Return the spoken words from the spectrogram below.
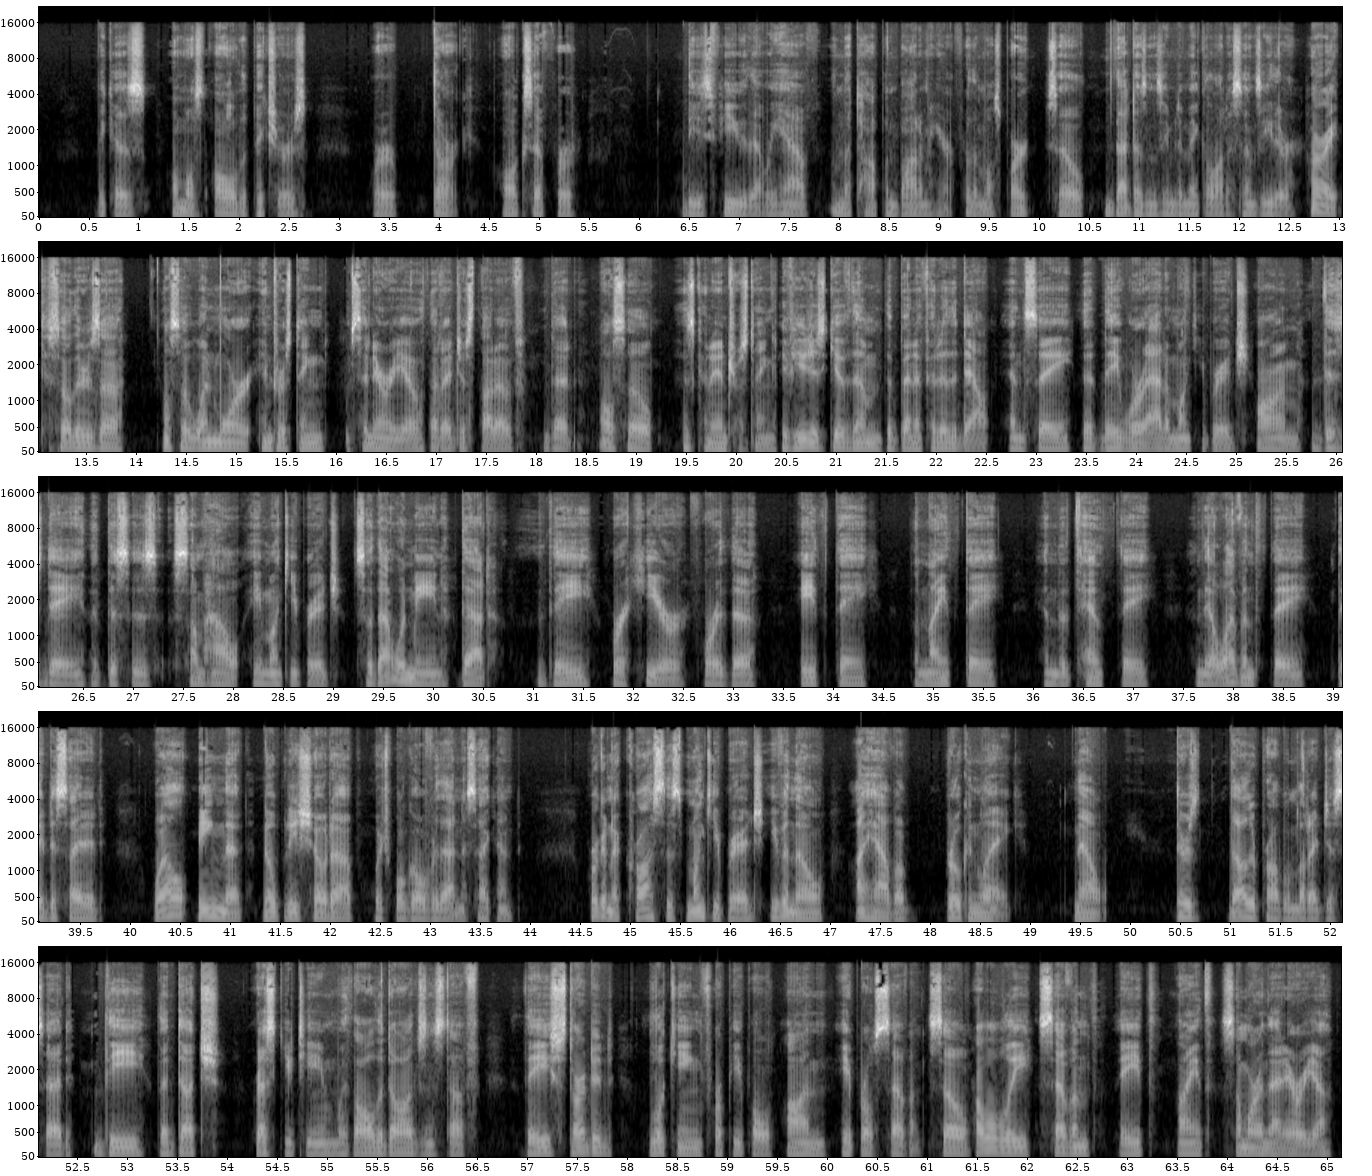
because almost all the pictures were dark, all except for these few that we have on the top and bottom here for the most part. So that doesn't seem to make a lot of sense either. All right, so there's uh, also one more interesting scenario that I just thought of that also is kind of interesting. If you just give them the benefit of the doubt and say that they were at a monkey bridge on this day, that this is somehow a monkey bridge. So that would mean that they were here for the eighth day, the ninth day, and the tenth day, and the eleventh day. They decided, well, being that nobody showed up, which we'll go over that in a second, we're going to cross this monkey bridge even though I have a broken leg. Now, there's the other problem that I just said. The the Dutch rescue team with all the dogs and stuff, they started looking for people on April 7th. So probably 7th, 8th, 9th, somewhere in that area.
